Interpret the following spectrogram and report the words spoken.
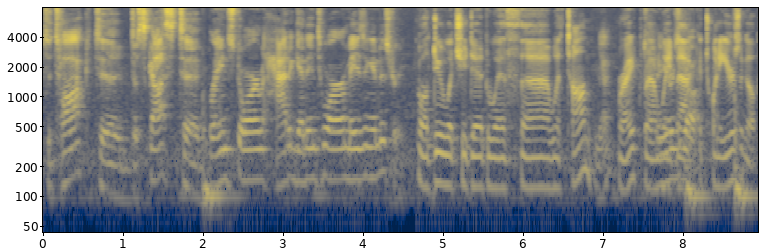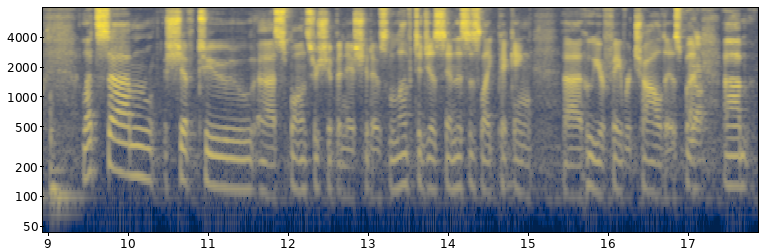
to talk, to discuss, to brainstorm how to get into our amazing industry. Well, do what you did with uh, with Tom, yeah. right? Uh, way back ago. 20 years ago. Let's um, shift to uh, sponsorship initiatives. Love to just, and this is like picking uh, who your favorite child is, but. Yeah. Um,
